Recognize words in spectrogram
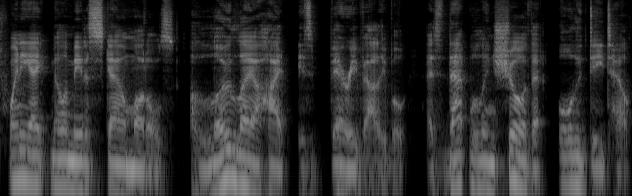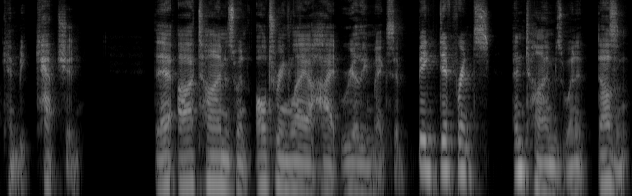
28mm scale models, a low layer height is very valuable, as that will ensure that all the detail can be captured. There are times when altering layer height really makes a big difference and times when it doesn't.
